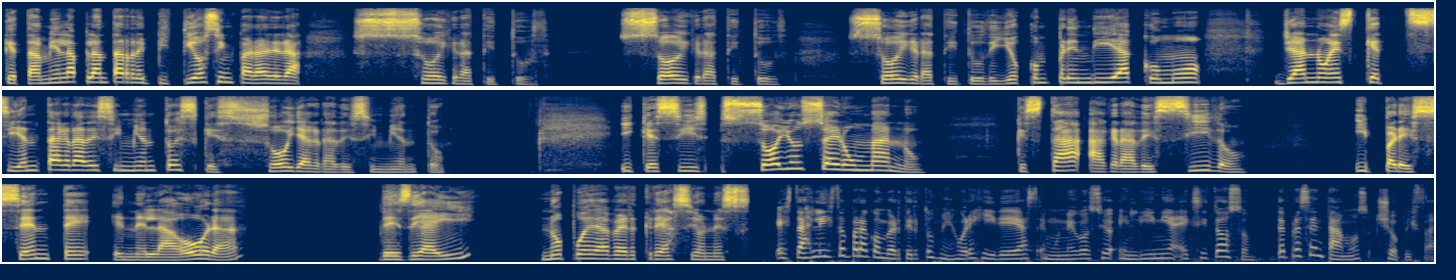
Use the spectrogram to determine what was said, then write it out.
que también la planta repitió sin parar era, soy gratitud, soy gratitud, soy gratitud. Y yo comprendía cómo ya no es que sienta agradecimiento, es que soy agradecimiento. Y que si soy un ser humano que está agradecido y presente en el ahora, desde ahí no puede haber creaciones. ¿Estás listo para convertir tus mejores ideas en un negocio en línea exitoso? Te presentamos Shopify.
